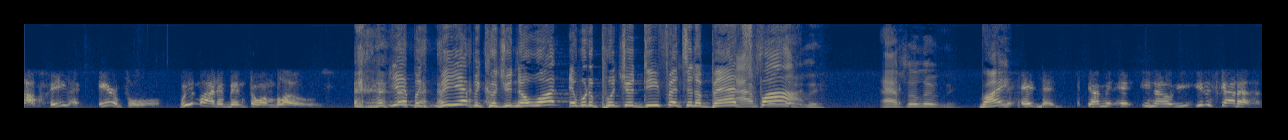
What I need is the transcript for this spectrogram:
oh, he earful. We might have been throwing blows. yeah, but, but yeah, because you know what? It would have put your defense in a bad spot, Absolutely, absolutely. Right? It did. I mean, it, you know, you, you just gotta.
